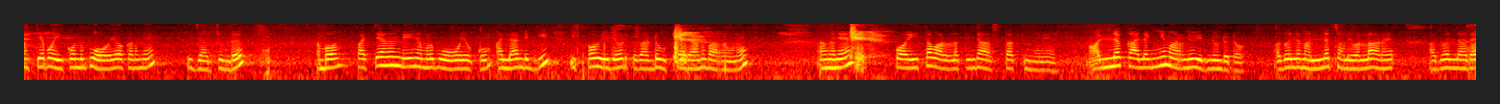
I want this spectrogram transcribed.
മറ്റേ പോയിക്കൊന്ന് പോയി നോക്കണമെന്ന് വിചാരിച്ചിട്ടുണ്ട്. അപ്പോൾ പറ്റുകയാണെന്നുണ്ടെങ്കിൽ നമ്മൾ പോയി വെക്കും അല്ലാണ്ടെങ്കിൽ ഇപ്പോൾ വീഡിയോ എടുത്തുകൊണ്ട് വിട്ടുതരാമെന്ന് പറഞ്ഞു അങ്ങനെ പൊയ്ത്ത വള്ളത്തിന്റെ അവസ്ഥ ഇങ്ങനെ. നല്ല കലങ്ങി മറിഞ്ഞു വരുന്നുണ്ട് കേട്ടോ. അതുമല്ല നല്ല ചളിവെള്ളമാണ്. അതുമല്ലാതെ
